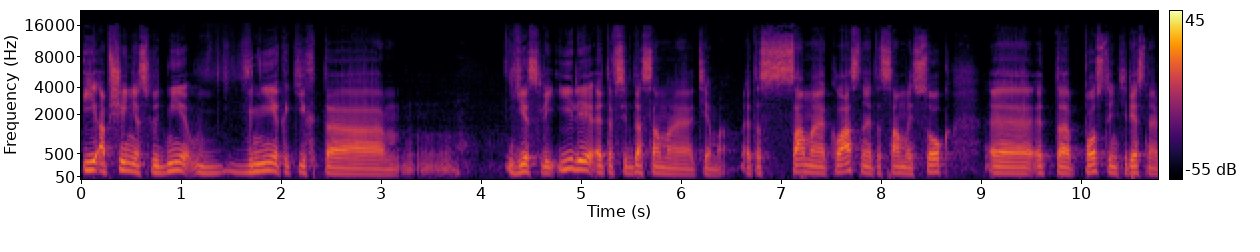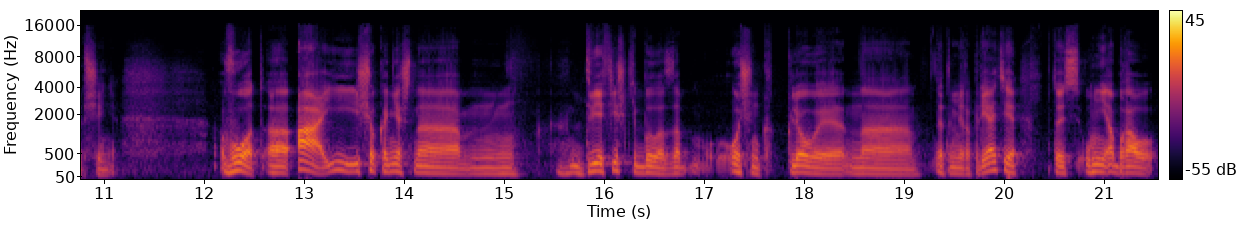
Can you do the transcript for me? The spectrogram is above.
И общение с людьми вне каких-то если или это всегда самая тема. Это самое классное, это самый сок, э, это просто интересное общение. Вот. Э, а, и еще, конечно, две фишки было очень клевые на этом мероприятии. То есть у меня брал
